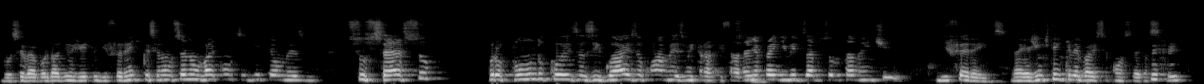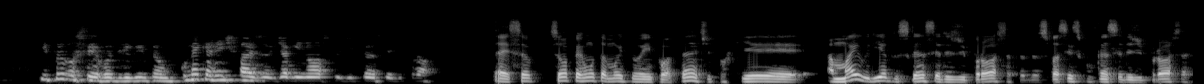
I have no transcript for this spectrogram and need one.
você vai abordar de um jeito diferente, porque senão você não vai conseguir ter o mesmo sucesso propondo coisas iguais ou com a mesma estratégia para indivíduos absolutamente diferentes. Né? E a gente tem que levar isso em consideração. Perfeito. E para você, Rodrigo, então, como é que a gente faz o diagnóstico de câncer de próstata? É, isso, é, isso é uma pergunta muito importante, porque a maioria dos cânceres de próstata, dos pacientes com câncer de próstata,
